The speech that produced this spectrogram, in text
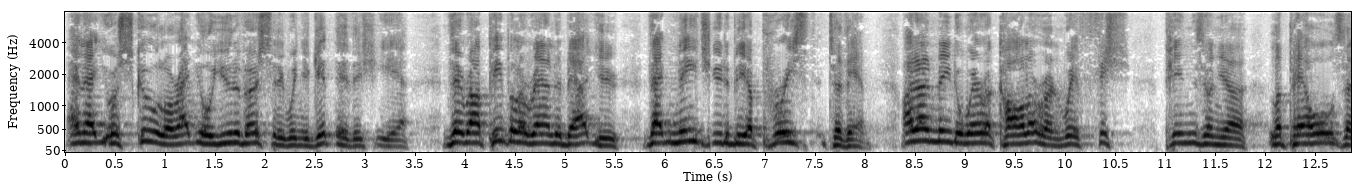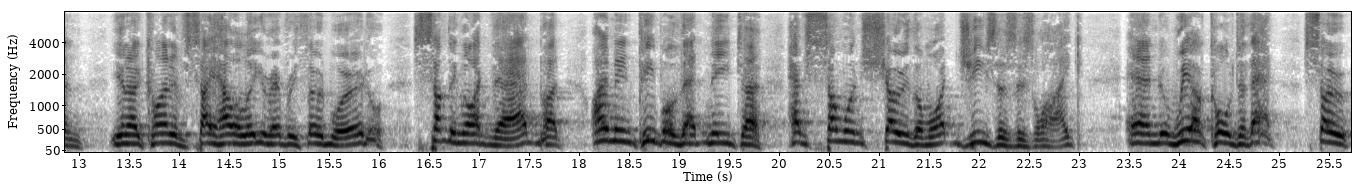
and at your school or at your university when you get there this year. There are people around about you that need you to be a priest to them. I don't mean to wear a collar and wear fish pins on your lapels and, you know, kind of say hallelujah every third word or something like that, but I mean people that need to have someone show them what Jesus is like, and we are called to that. So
